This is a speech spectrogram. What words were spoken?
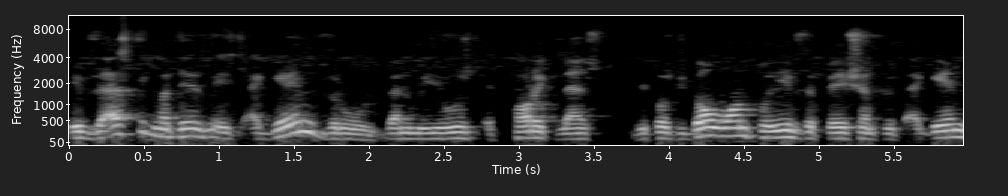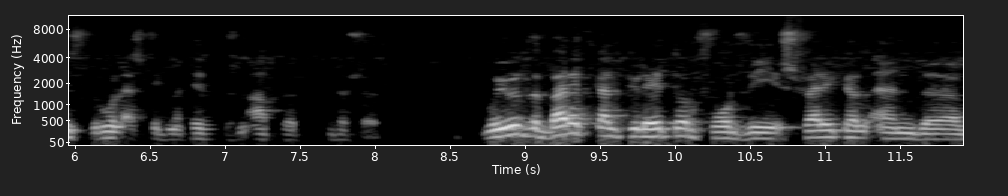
If the astigmatism is against the rule, then we use a toric lens because you don't want to leave the patient with against the rule astigmatism after the surgery. We use the Barrett calculator for the spherical and uh,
